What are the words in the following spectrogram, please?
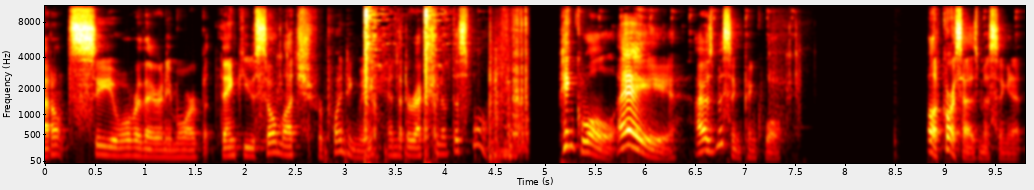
I don't see you over there anymore, but thank you so much for pointing me in the direction of this wool. Pink wool! Hey! I was missing pink wool. Well, of course I was missing it.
